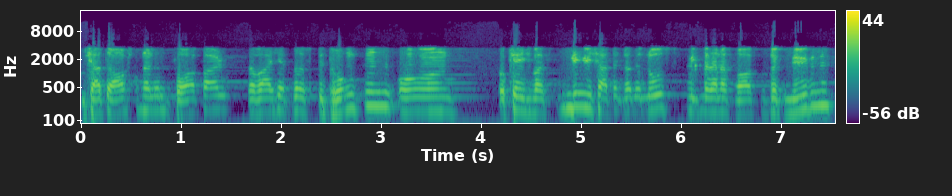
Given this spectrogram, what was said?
Ich hatte auch schon einen Vorfall, da war ich etwas betrunken und okay, ich war Single, ich hatte gerade Lust, mich mit einer Frau zu vergnügen.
